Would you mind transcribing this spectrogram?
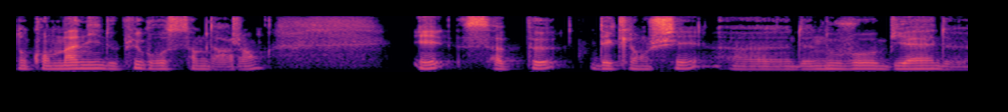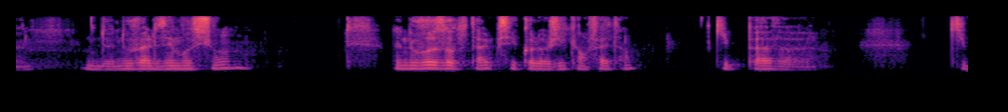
Donc on manie de plus grosses sommes d'argent. Et ça peut déclencher euh, de nouveaux biais, de, nouvelles émotions, de nouveaux obstacles psychologiques en fait, hein, qui, peuvent, euh, qui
